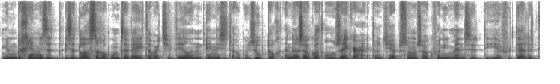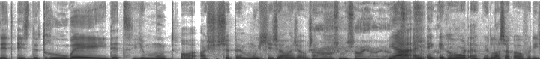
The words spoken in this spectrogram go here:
in het begin is het, is het lastig ook om te weten wat je wil. En, en is het ook een zoektocht. En er is ook wat onzekerheid. Want je hebt soms ook van die mensen die je vertellen: dit is de true way. Dit, je moet, als je sub bent, moet je zo en zo zijn. Oh, zo'n Messiah, ja. Ja, precies. en ik, ik, hoorde, ik las ook over, die,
